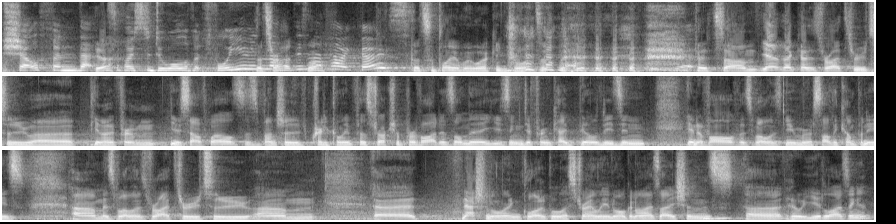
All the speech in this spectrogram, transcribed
shelf and that's Yeah. supposed to do all of it for you? Isn't That's that, right. Isn't Well- that how it goes? That's the plan. We're working towards it. But um, yeah, that goes right through to uh, you know from New South Wales. There's a bunch of critical infrastructure providers on there using different capabilities in in Evolve, as well as numerous other companies, um, as well as right through to. Um, uh, National and global Australian organisations uh, who are utilising it,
